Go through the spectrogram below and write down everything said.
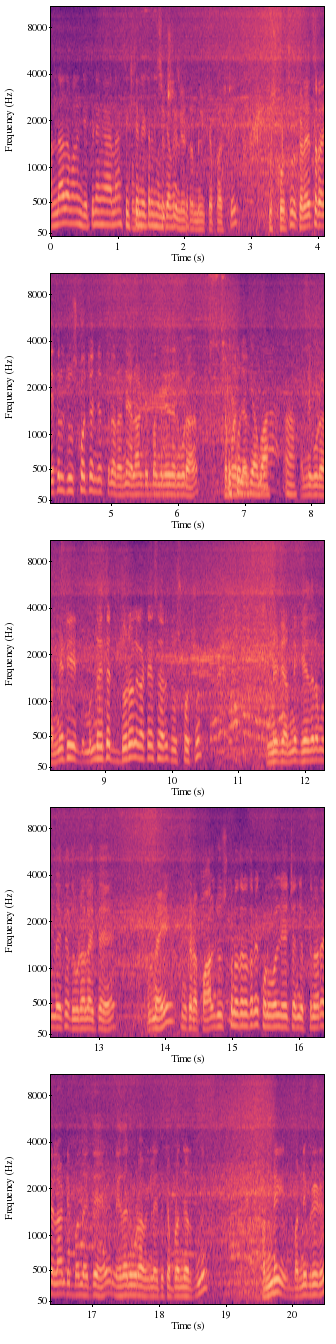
అందాజ మనం చెప్పినాం కదా sixty litre milk sixteen litre milk capacity చూసుకోవచ్చు. ఇక్కడైతే రైతులు చూసుకోవచ్చు అని చెప్తున్నారండి. ఎలాంటి ఇబ్బంది లేదని కూడా చెప్పడం. అన్ని కూడా అన్నిటి ముందైతే దూడలు కట్టేశారు చూసుకోవచ్చు. అన్నిటి అన్ని గేదెల ముందు అయితే దూడలు అయితే ఉన్నాయి. ఇక్కడ పాలు చూసుకున్న తర్వాతనే కొనుగోలు చేయొచ్చు అని చెప్తున్నారు. ఎలాంటి ఇబ్బంది అయితే లేదని కూడా వీళ్ళైతే చెప్పడం జరుగుతుంది. అన్ని బన్నీ బ్రీడ్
